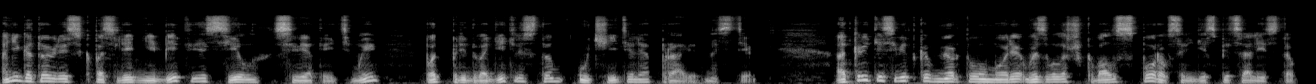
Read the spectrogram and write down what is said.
Они готовились к последней битве сил света и тьмы под предводительством учителя праведности. Открытие свитков Мертвого моря вызвало шквал споров среди специалистов.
